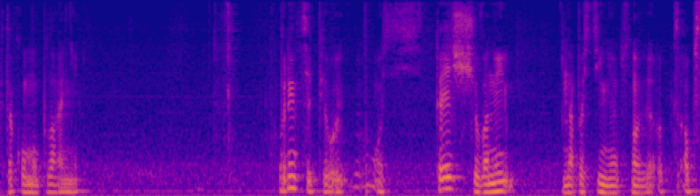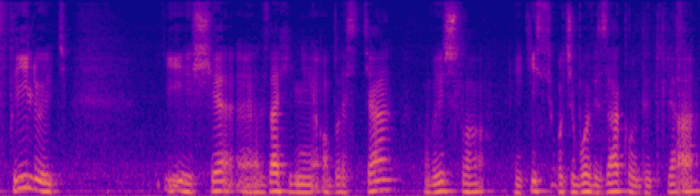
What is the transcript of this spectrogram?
в такому плані. В принципі, ось те, що вони на постійній основі обстрілюють, і ще е, західні областя вийшло якісь учбові заклади для,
